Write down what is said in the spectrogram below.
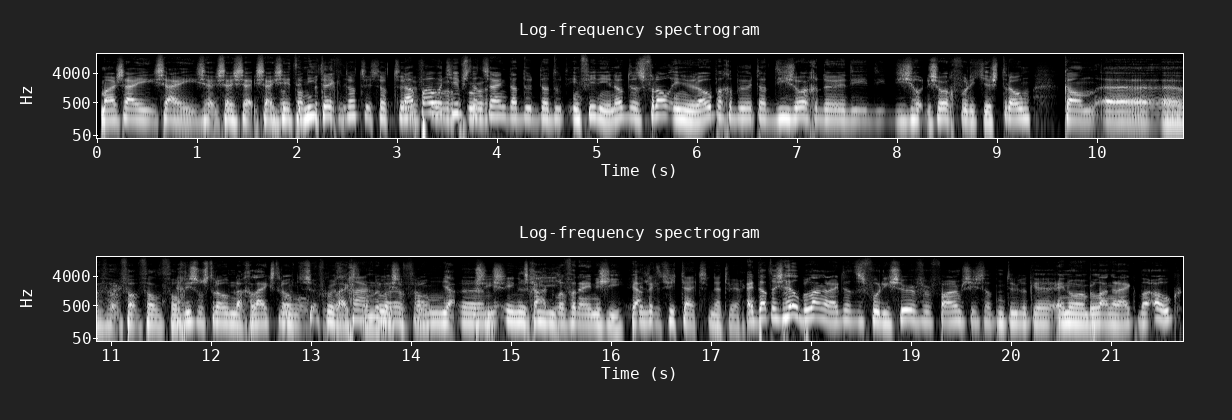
Maar zij, zij, zij, zij, zij, zij Wat, zitten wat niet... betekent dat? Is dat eh, Nou, voor- powerchips, voor- dat, zijn, dat, doet, dat doet Infineon ook. Dat is vooral in Europa gebeurd. Dat die, zorgen de, die, die, die, zor- die zorgen ervoor dat je stroom kan eh, eh, van, van, van wisselstroom naar gelijkstroom. Voor of voor gelijkstroom naar wisselstroom. van, ja, precies. energie. Schakelen van energie. Ja. elektriciteitsnetwerk. En dat is heel belangrijk. Dat is voor die server farms is dat natuurlijk enorm belangrijk. Maar ook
